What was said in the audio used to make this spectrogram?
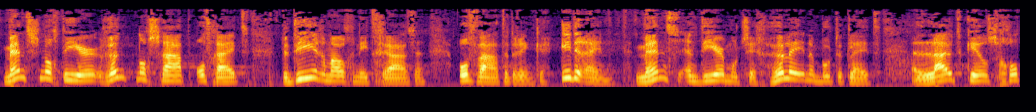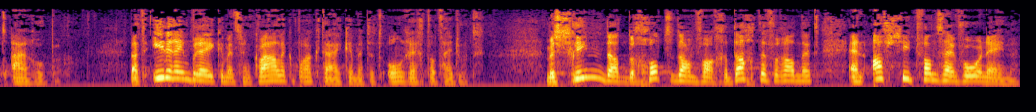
mens noch dier, rund noch schaap of geit. De dieren mogen niet grazen of water drinken. Iedereen, mens en dier, moet zich hullen in een boetekleed en luidkeels God aanroepen. Laat iedereen breken met zijn kwalijke praktijk en met het onrecht dat hij doet. Misschien dat de God dan van gedachten verandert en afziet van zijn voornemen.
